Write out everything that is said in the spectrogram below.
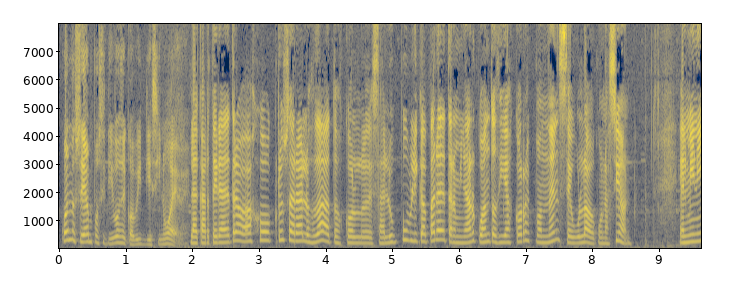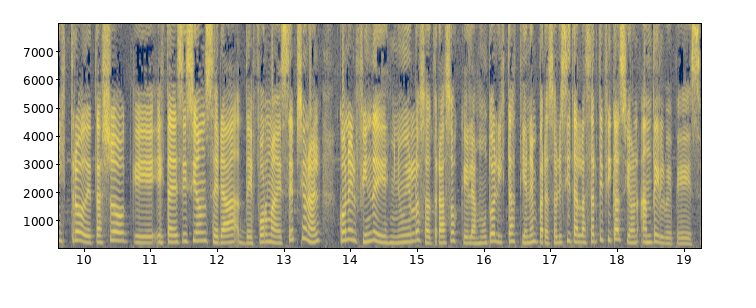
cuando sean positivos de COVID-19. La cartera de trabajo cruzará los datos con lo de salud pública para determinar cuántos días corresponden según la vacunación. El ministro detalló que esta decisión será de forma excepcional con el fin de disminuir los atrasos que las mutualistas tienen para solicitar la certificación ante el BPS.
